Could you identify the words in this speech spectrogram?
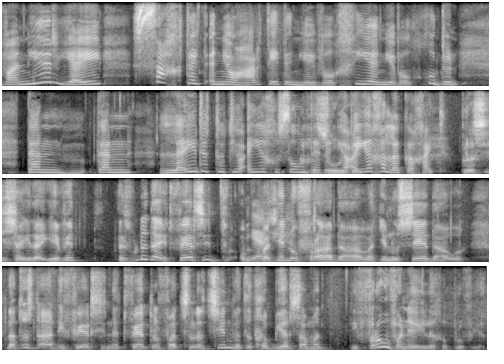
wanneer jy sagtheid in jou hart het en jy wil gee en jy wil goed doen, dan dan lei dit tot jou eie gesondheid, en jou Gesondheid. eie gelukkigheid. Presies, Shaida. Jy weet, ek wil net uit versie om Ja, wat jy Sheikh. nou vra daar, wat jy nou sê daar ook. Laat ons daar die versie net vertel vat, sal dit sien wat het gebeur saam met die vrou van die heilige profeet.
